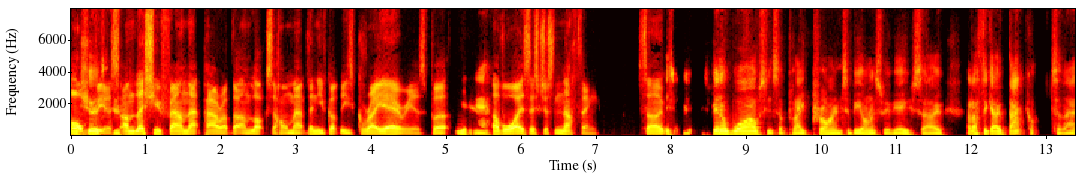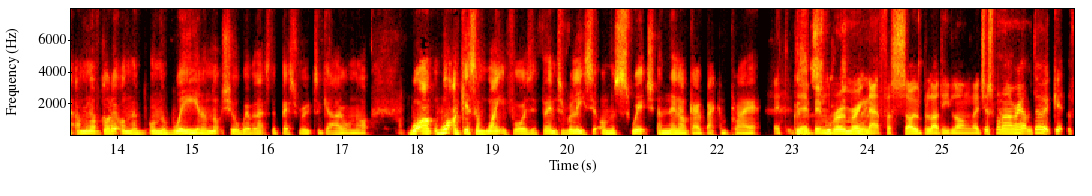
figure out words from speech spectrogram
obvious unless you found that power up that unlocks the whole map. Then you've got these grey areas, but Yeah. otherwise, there's just nothing. So It's, it's been a while since I've played Prime, to be honest with you. So I'd have to go back to that. I mean, I've got it on the on the Wii, and I'm not sure whether that's the best route to go or not. What I, what I guess I'm waiting for is if them to release it on the Switch, and then I'll go back and play it. it, they've been Switch, rumoring that for so bloody long. They just want to hurry up and do it. Get the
